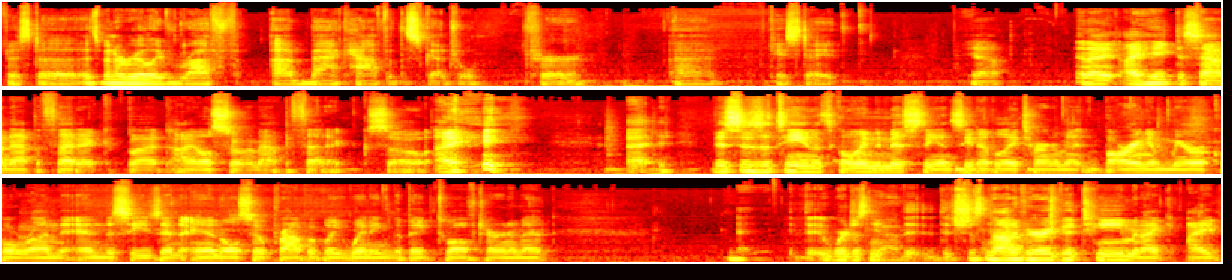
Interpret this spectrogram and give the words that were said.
Just uh, it's been a really rough uh, back half of the schedule for uh, K State. Yeah. And I, I hate to sound apathetic, but I also am apathetic. So I, I this is a team that's going to miss the NCAA tournament, barring a miracle run to end the season, and also probably winning the Big Twelve tournament. We're just Yeah. it's just not a very good team, and I I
